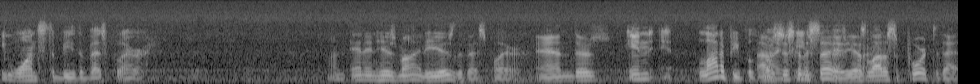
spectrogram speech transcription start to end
He wants to be the best player. And in his mind, he is the best player. And there's, In a lot of people's I was minds, just going to say, best he has a lot of support to that.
